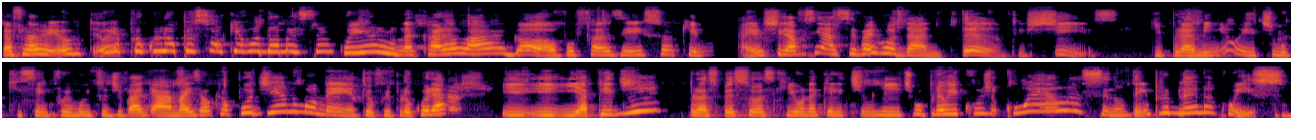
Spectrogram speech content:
Eu falei, eu, eu ia procurar o pessoal que ia rodar mais tranquilo, na cara larga, ó, vou fazer isso aqui. Aí eu chegava assim, ah, você vai rodar tanto, em X? Que para mim é um ritmo que sempre foi muito devagar, mas é o que eu podia no momento. Eu fui procurar e, e ia pedir para as pessoas que iam naquele ritmo para eu ir com, com elas, não tem problema com isso.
